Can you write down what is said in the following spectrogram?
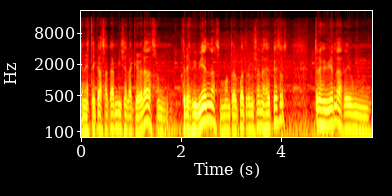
en este caso acá en Villa La Quebrada, son tres viviendas, un monto de 4 millones de pesos, tres viviendas de un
